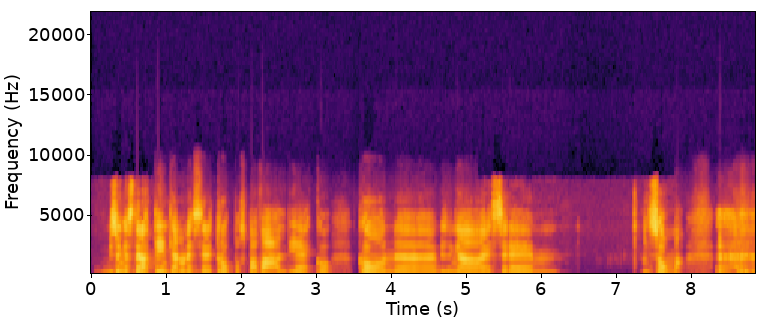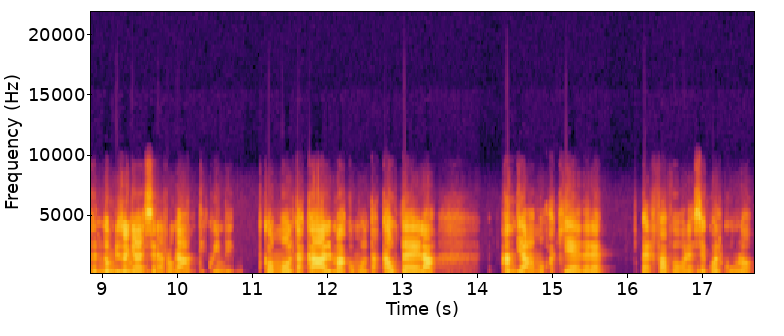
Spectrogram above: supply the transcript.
bisogna stare attenti a non essere troppo spavaldi, ecco, con, eh, bisogna essere, mm, insomma, eh, non bisogna essere arroganti, quindi con molta calma, con molta cautela, andiamo a chiedere per favore se qualcuno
